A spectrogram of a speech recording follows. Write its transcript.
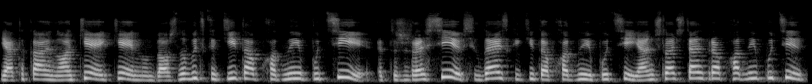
Я такая, ну, окей, окей, ну, должны быть какие-то обходные пути. Это же Россия, всегда есть какие-то обходные пути. Я начала читать про обходные пути, ты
